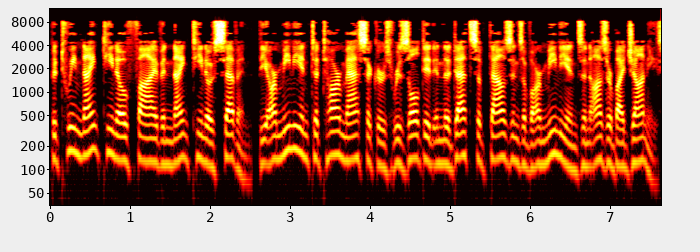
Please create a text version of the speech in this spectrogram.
Between 1905 and 1907, the Armenian Tatar massacres resulted in the deaths of thousands of Armenians and Azerbaijanis.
